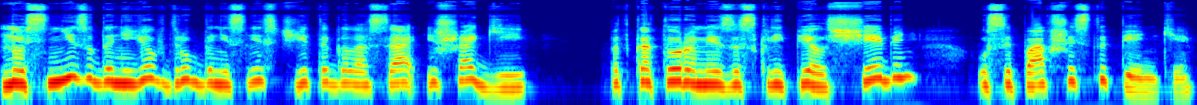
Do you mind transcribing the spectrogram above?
но снизу до нее вдруг донеслись чьи-то голоса и шаги, под которыми заскрипел щебень, усыпавший ступеньки.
